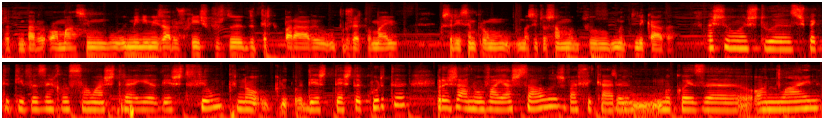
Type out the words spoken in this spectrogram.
para tentar ao máximo minimizar os riscos de, de ter que parar o projeto a meio que seria sempre um, uma situação muito, muito delicada. Quais são as tuas expectativas em relação à estreia deste filme, que não, que, deste, desta curta? Para já não vai às salas, vai ficar uma coisa online,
